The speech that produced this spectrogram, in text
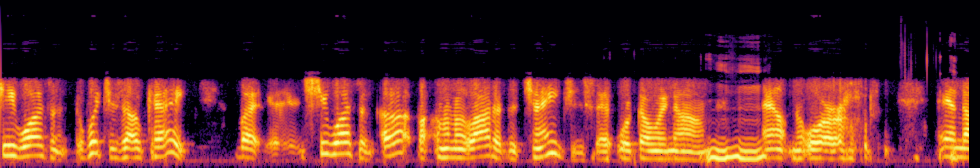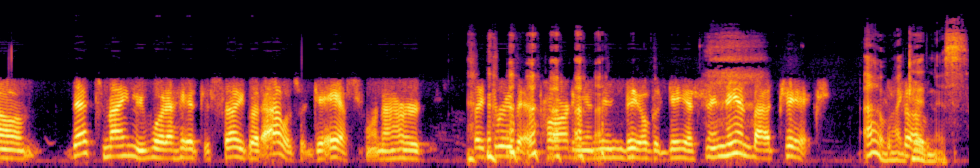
she wasn't, which is okay, but uh, she wasn't up on a lot of the changes that were going on Mm-hmm. out in the world, and um, that's mainly what I had to say. But I was aghast when I heard they threw that party and then billed a guest, and then by text. Oh my So, goodness.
